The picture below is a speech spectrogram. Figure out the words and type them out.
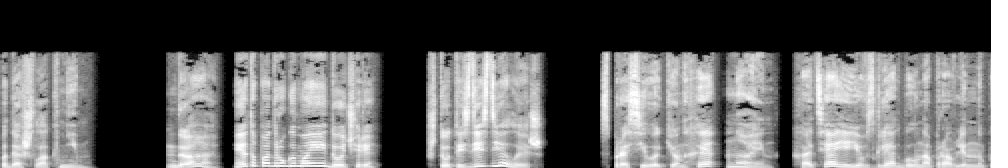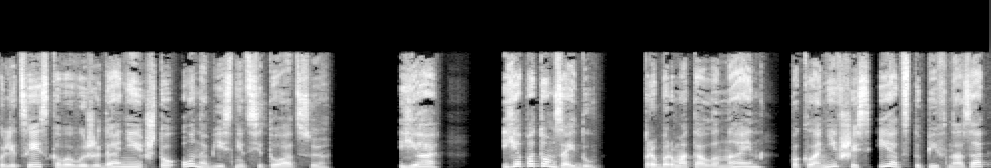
подошла к ним. «Да, это подруга моей дочери. Что ты здесь делаешь?» — спросила Кёнхэ Найн, хотя ее взгляд был направлен на полицейского в ожидании, что он объяснит ситуацию. «Я... я потом зайду», — пробормотала Найн, поклонившись и отступив назад,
